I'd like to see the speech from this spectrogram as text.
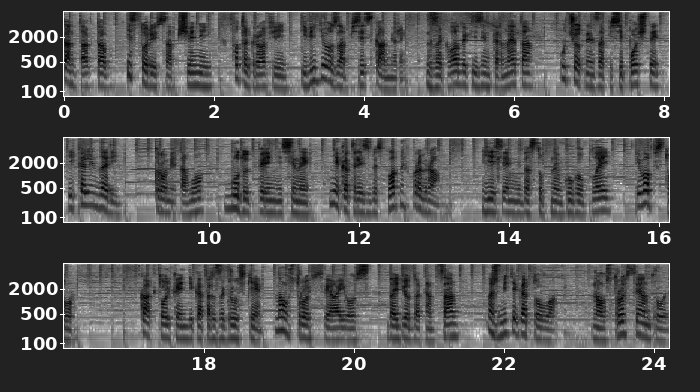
контактов, истории сообщений, фотографий и видеозаписей с камеры, закладок из интернета, учетные записи почты и календари. Кроме того, будут перенесены некоторые из бесплатных программ, если они доступны в Google Play и в App Store. Как только индикатор загрузки на устройстве iOS дойдет до конца, нажмите «Готово» на устройстве Android.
